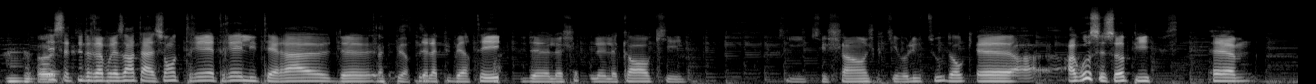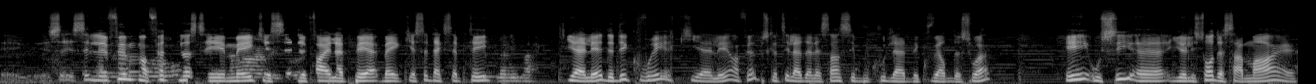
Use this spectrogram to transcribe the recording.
ouais. c'est une représentation très, très littérale de La puberté. de la puberté, de le, le- le corps qui, qui, qui change puis qui évolue et tout. Donc, euh, en gros, c'est ça. Puis, euh, le film, en fait, là, c'est May qui essaie de faire la paix, ben, qui essaie d'accepter qui elle est, de découvrir qui elle est, en fait, parce que, tu sais, l'adolescence, c'est beaucoup de la découverte de soi. Et aussi, euh, il y a l'histoire de sa mère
